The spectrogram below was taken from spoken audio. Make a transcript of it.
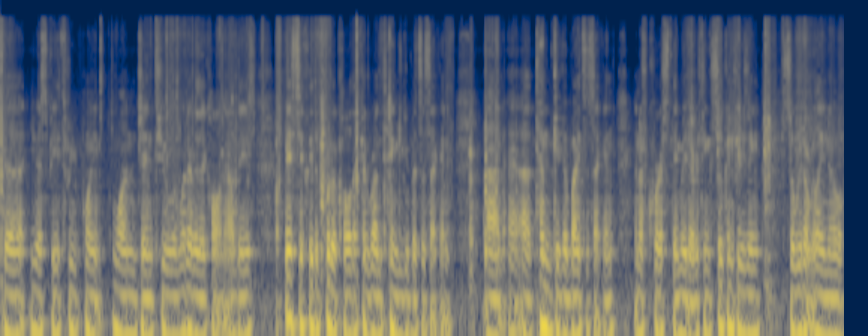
the USB 3.1 Gen 2 or whatever they call it nowadays. Basically the protocol that can run 10 gigabits a second, uh, uh, 10 gigabytes a second. And of course they made everything so confusing, so we don't really know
